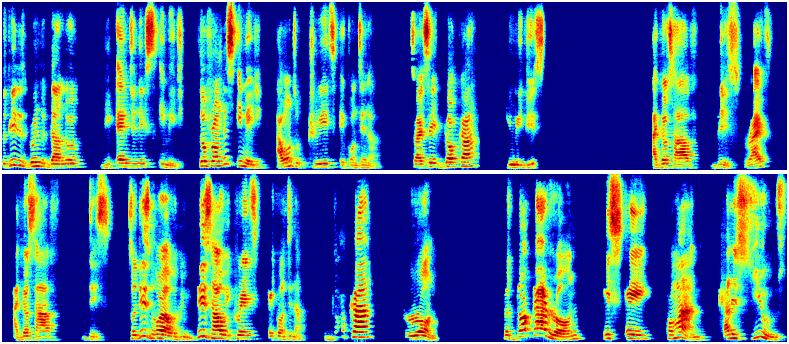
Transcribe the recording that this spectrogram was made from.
So this is going to download the Nginx image. So from this image, I want to create a container. So I say Docker images. I just have this, right? I just have this. So this is what I will do. This is how we create a container. Docker run. So Docker run is a command that is used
